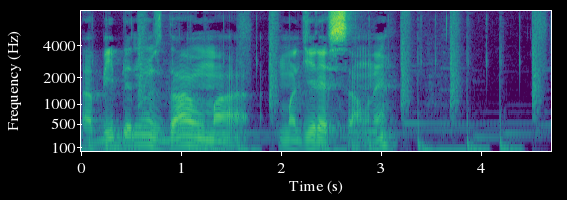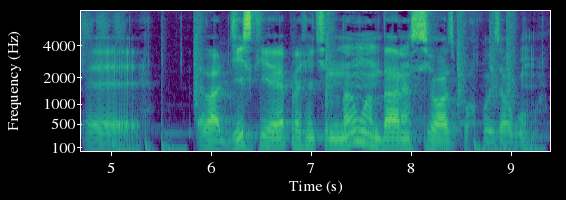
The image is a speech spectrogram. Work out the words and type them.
a Bíblia nos dá uma, uma direção, né? É, ela diz que é para a gente não andar ansioso por coisa alguma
